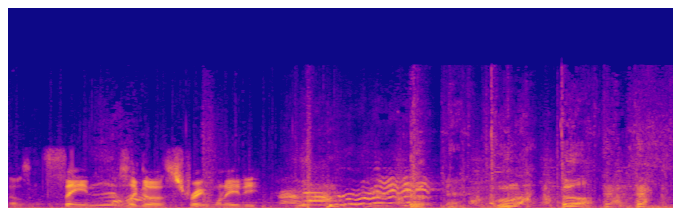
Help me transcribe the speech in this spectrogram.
That was insane. It's like a straight 180.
